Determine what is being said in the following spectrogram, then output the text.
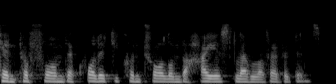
can perform the quality control on the highest level of evidence.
